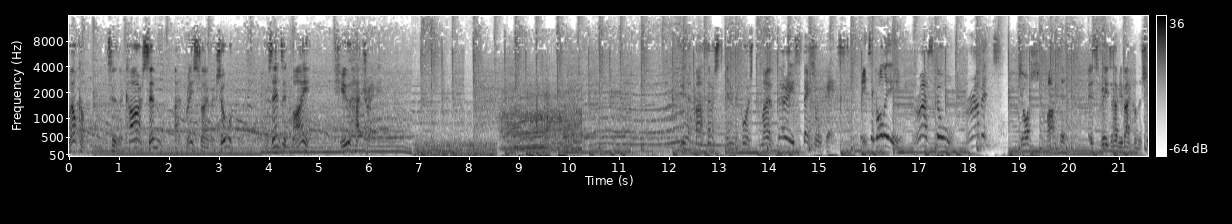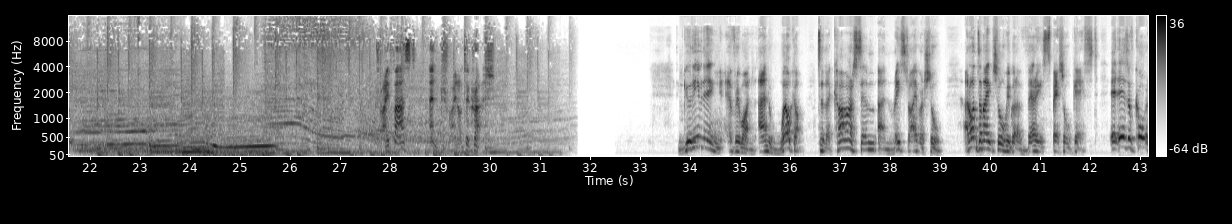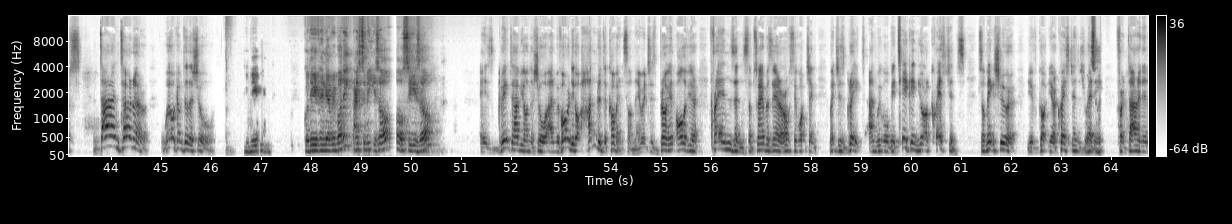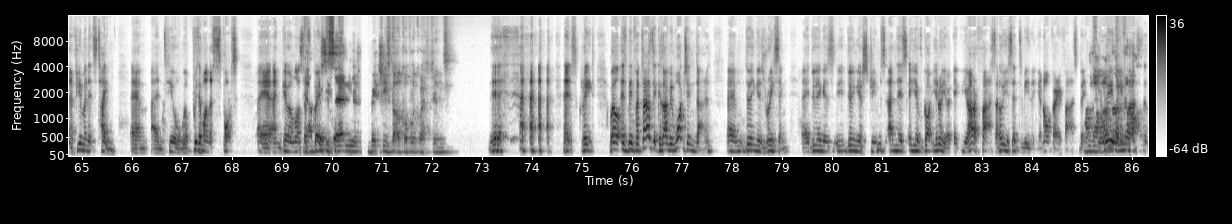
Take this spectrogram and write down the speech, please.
welcome to the Car Sim and Race Driver Show, presented by Hugh Hatrick. Here at Bathurst in the Forest, my very special guest, Peter Colley, Rascal, Rabbit, Josh Martin. It's great to have you back on the show. Drive fast and try not to crash. Good evening, everyone, and welcome to the Car Sim and Race Driver Show. And on tonight's show, we've got a very special guest. It is, of course, Darren Turner. Welcome to the show. Good evening. Good evening, everybody. Nice to meet you all. I'll see you all. It's great to have you on the show, and we've already got hundreds of comments on there, which is brilliant. All of your friends and subscribers there are obviously watching, which is great. And we will be taking your questions. So make sure you've got your questions ready for Darren in a few minutes' time, um, and he'll we'll put him on the spot uh, and give him lots Yeah, of I'm questions. certain Richie's got a couple of questions. Yeah, that's great. Well, it's been fantastic because I've been watching Darren um, doing his racing, uh, doing is doing your streams, and this and you've got you know you're you are fast. I know you said to me that you're not very fast, but you're way way I'm faster.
